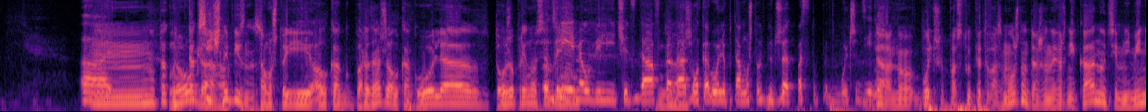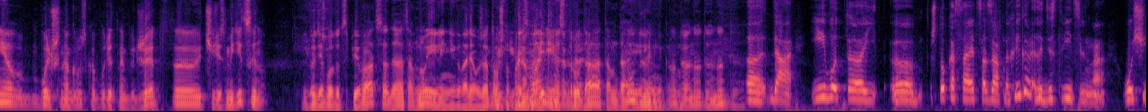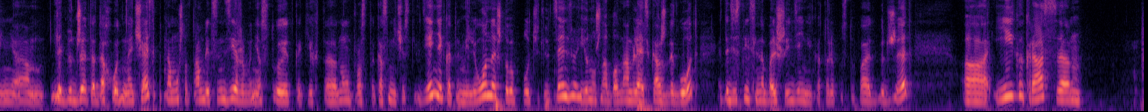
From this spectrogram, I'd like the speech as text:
А, ну, такой ну, токсичный да, бизнес. Потому что и алког... продажа алкоголя тоже приносит Время денег. увеличить, да, в продаже да. алкоголя, потому что в бюджет поступит больше денег. Да, но больше поступит, возможно, даже наверняка, но тем не менее больше нагрузка будет на бюджет э, через медицину. Люди будут спиваться, да, там, ну или не говоря уже о том, Ну, что производительность труда, там, да, ну, или... да, ну да, ну да, ну да. Э, Да, и вот э, э, что касается азартных игр, это действительно очень э, для бюджета доходная часть, потому что там лицензирование стоит каких-то, ну, просто космических денег, это миллионы, чтобы получить лицензию, ее нужно обновлять каждый год, это действительно большие деньги, которые поступают в бюджет, А, и как раз э,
